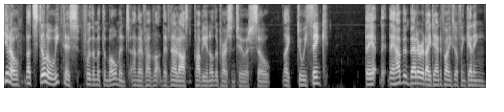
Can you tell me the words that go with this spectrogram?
you know that's still a weakness for them at the moment, and they've had, they've now lost probably another person to it. So like, do we think they they have been better at identifying stuff and getting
